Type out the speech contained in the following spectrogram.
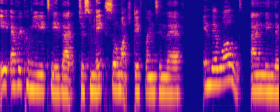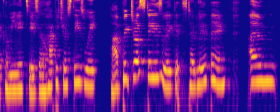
every community that just makes so much difference in their in their world and in their community. So happy Trustees Week. Happy Trustees Week. It's totally a thing. Um,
